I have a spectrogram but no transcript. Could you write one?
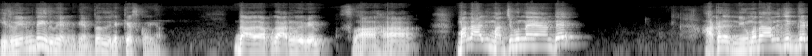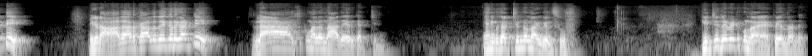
ఇరవై ఎనిమిది ఇరవై ఎనిమిది. ఎంత లెక్కేసుకో ఇక. దాదాపుగా అరవై వేలు. స్వాహ. మళ్ళీ అవి మంచిగా ఉన్నాయా అంటే? అక్కడ న్యూమరాలజీకి కట్టి ఇక్కడ ఆధార్ కార్డు దగ్గర కట్టి లాస్ట్కి మళ్ళీ నా దగ్గరికి వచ్చింది. ఎందుకు వచ్చిందో నాకు తెలుసు. గిట్టిదే పెట్టుకున్నా ఆ పేర్లు అంటే?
